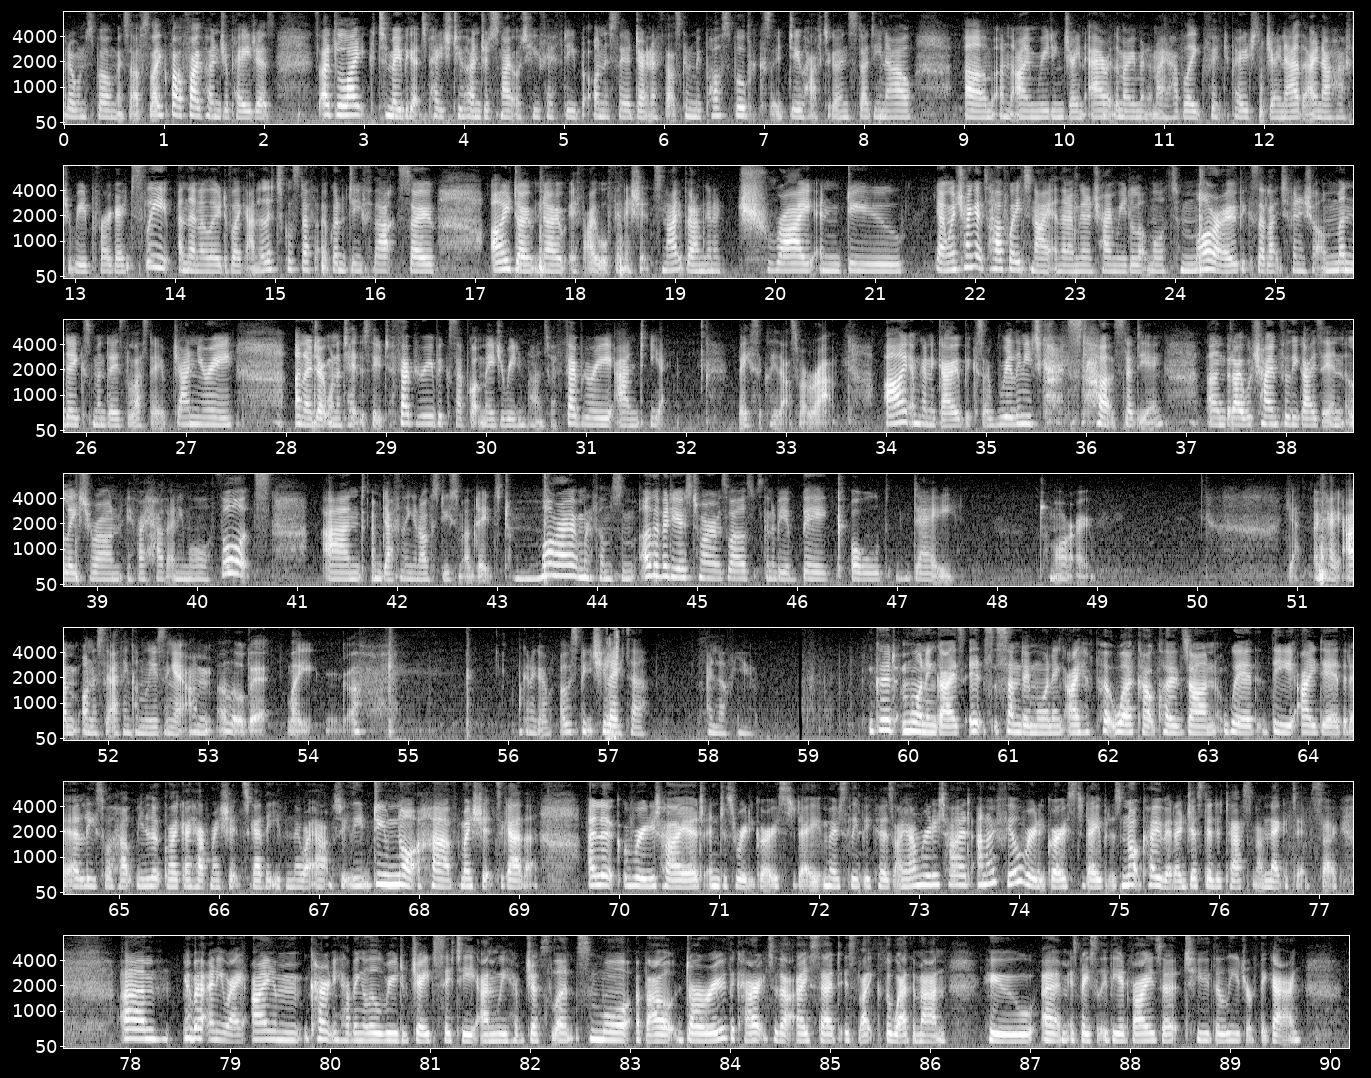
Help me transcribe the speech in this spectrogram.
I don't want to spoil myself. It's like about 500 pages. So I'd like to maybe get to page 200 tonight or 250, but honestly I don't know if that's going to be possible because I do have to go and study now. Um, and I'm reading Jane Eyre at the moment and I have like 50 pages of Jane Eyre that I now have to read before I go to sleep and then a load of like analytical stuff that I've got to do for that. So I don't know if I will finish it tonight, but I'm going to try and do yeah, I'm going to try and get to halfway tonight and then I'm going to try and read a lot more tomorrow because I'd like to finish it on Monday because Monday is the last day of January and I don't want to take this through to February because I've got major reading plans for February and yeah, basically that's where we're at. I am going to go because I really need to go and start studying um, but I will try and fill you guys in later on if I have any more thoughts and I'm definitely going to obviously do some updates tomorrow. I'm going to film some other videos tomorrow as well so it's going to be a big old day tomorrow yeah. Okay i'm honestly i think i'm losing it. I'm a little bit like i'm gonna go. I will speak to you later. I love you. Good morning guys, it's Sunday morning. I have put workout clothes on with the idea that it at least will help me look like I have my shit together even though I absolutely do not have my shit together. I look really tired and just really gross today, mostly because I am really tired and I feel really gross today, but it's not COVID. I just did a test and I'm negative, so um, but anyway, I am currently having a little read of Jade City and we have just learnt some more about Doru, the character that I said is like the weatherman who um, is basically the advisor to the leader of the gang.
